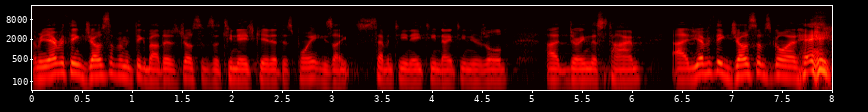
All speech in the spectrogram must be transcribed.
I mean, you ever think Joseph? I mean, think about this. Joseph's a teenage kid at this point. He's like 17, 18, 19 years old uh, during this time. Uh, do you ever think Joseph's going, hey,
